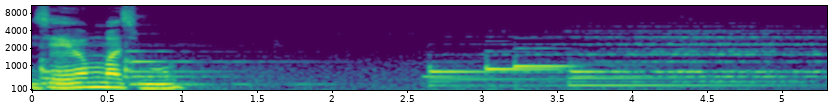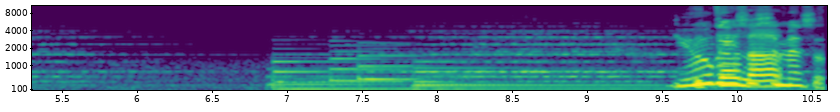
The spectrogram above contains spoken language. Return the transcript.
이제 애 엄마지 뭐. 뉴욕에 있잖아. 있었으면서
